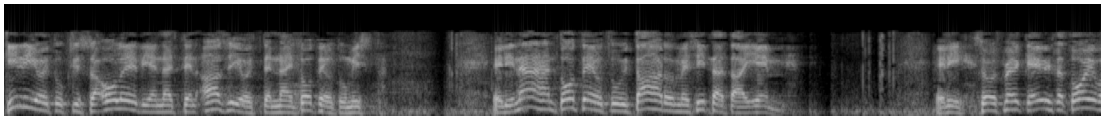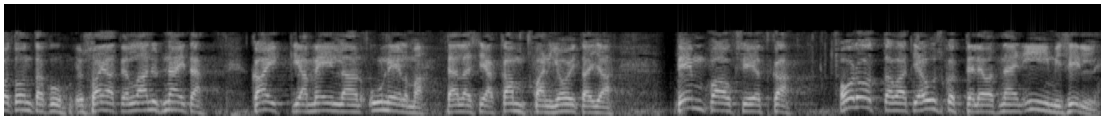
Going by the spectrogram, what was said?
kirjoituksissa olevien näiden asioiden näin toteutumista. Eli näähän toteutui, tahdomme sitä tai emme. Eli se olisi melkein yhtä toivotonta kuin jos ajatellaan nyt näitä kaikkia. Meillä on unelma, tällaisia kampanjoita ja tempauksia, jotka odottavat ja uskottelevat näin ihmisille.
